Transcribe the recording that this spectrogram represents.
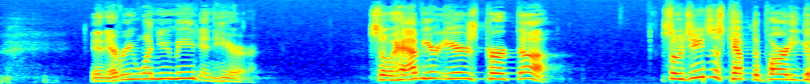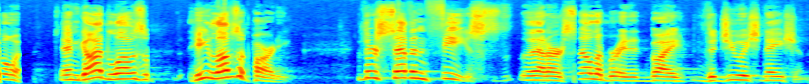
and everyone you meet in here. So have your ears perked up. So Jesus kept the party going. And God loves, He loves a party. There's seven feasts that are celebrated by the Jewish nation.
